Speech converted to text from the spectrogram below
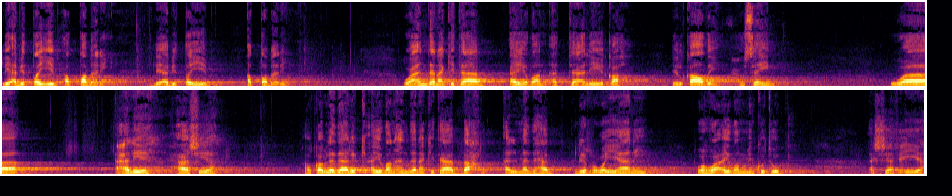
لأبي الطيب الطبري لأبي الطيب الطبري. وعندنا كتاب أيضا التعليقة للقاضي حسين وعليه حاشية أو قبل ذلك أيضا عندنا كتاب بحر المذهب للروياني وهو أيضا من كتب الشافعية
